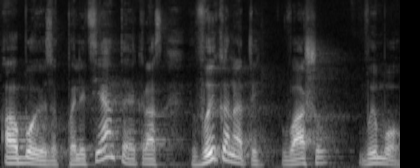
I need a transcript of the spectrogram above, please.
а обов'язок поліціянта якраз виконати вашу вимогу.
